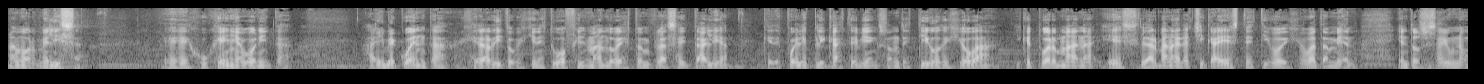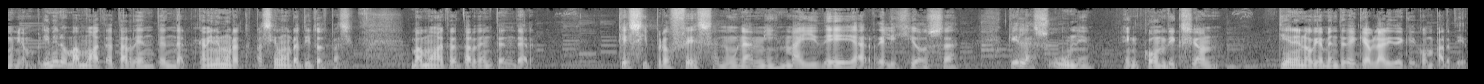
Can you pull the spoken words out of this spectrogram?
Amor, Melissa, eh, Jujeña bonita. Ahí me cuenta Gerardito, que es quien estuvo filmando esto en Plaza Italia, que después le explicaste bien, son testigos de Jehová y que tu hermana es, la hermana de la chica es testigo de Jehová también. Y entonces hay una unión. Primero vamos a tratar de entender, caminemos un rato, pasemos un ratito despacio. Vamos a tratar de entender que si profesan una misma idea religiosa que las une en convicción, tienen obviamente de qué hablar y de qué compartir.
